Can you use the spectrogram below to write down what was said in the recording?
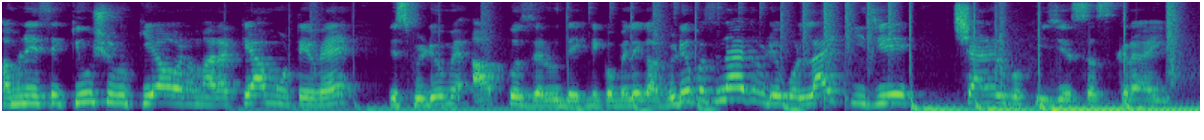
हमने इसे क्यों शुरू किया और हमारा क्या मोटिव है, इस वीडियो में आपको ज़रूर देखने को मिलेगा। वीडियो पसंद आया तो वीडियो को लाइक कीजिए चैनल को कीजिए सब्सक्राइब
